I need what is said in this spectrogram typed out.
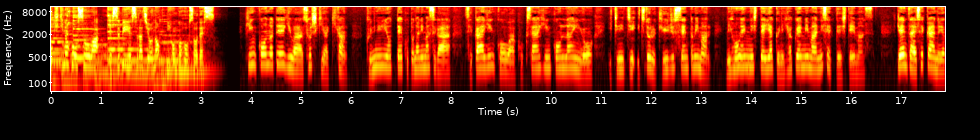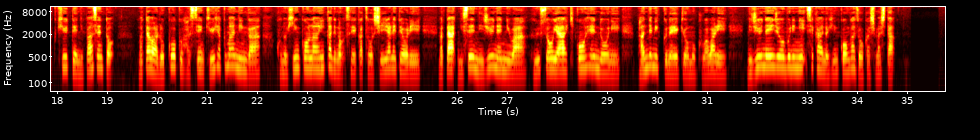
お聞きの放送は SBS ラジオの日本語放送です。貧困の定義は組織や機関国によって異なりますが世界銀行は国際貧困ラインを1日1ドル90セント未満日本円にして約200円未満に設定しています。現在世界の約9.2%または6億8900万人がこの貧困ライン以下での生活を強いられておりまた2020年には紛争や気候変動にパンデミックの影響も加わり20年以上ぶりに世界の貧困が増加しました。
